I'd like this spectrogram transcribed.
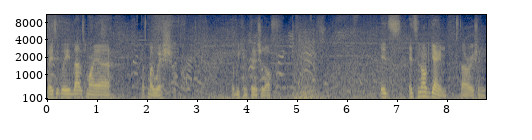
Basically, that's my uh, that's my wish that we can finish it off. It's it's an odd game, Star Ocean.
